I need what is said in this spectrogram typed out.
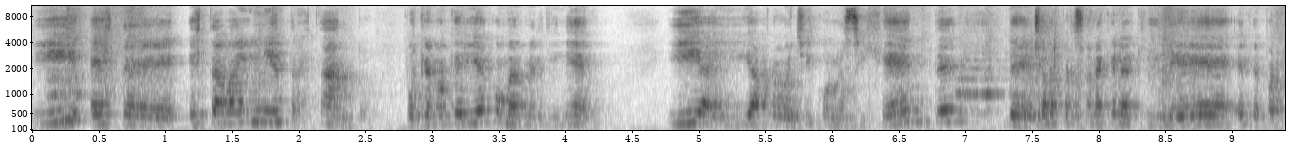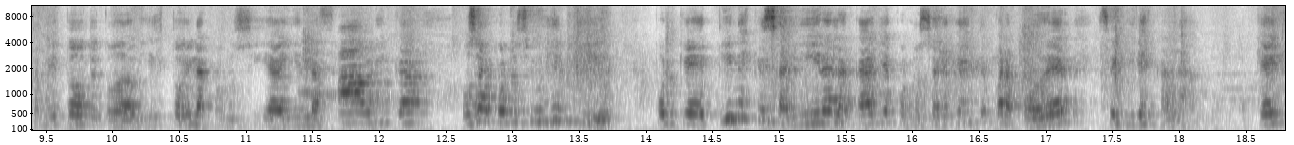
y este, estaba ahí mientras tanto, porque no quería comerme el dinero. Y ahí aproveché y conocí gente. De hecho, la persona que le alquilé el departamento donde todavía estoy, la conocí ahí en la fábrica. O sea, conocí un gentío. Porque tienes que salir a la calle a conocer gente para poder seguir escalando. ¿ok?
